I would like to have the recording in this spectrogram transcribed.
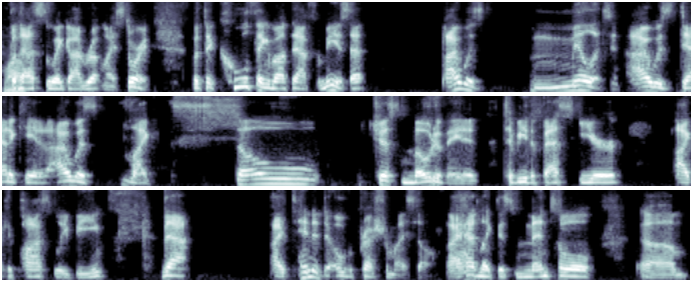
Wow. But that's the way God wrote my story. But the cool thing about that for me is that I was militant. I was dedicated. I was like so just motivated to be the best skier I could possibly be that I tended to overpressure myself. I had like this mental, um,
